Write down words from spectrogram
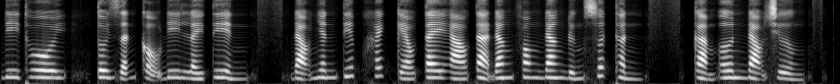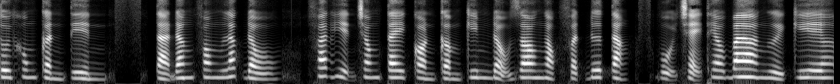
đi thôi, tôi dẫn cậu đi lấy tiền. Đạo nhân tiếp khách kéo tay áo tả Đăng Phong đang đứng xuất thần. Cảm ơn đạo trưởng, tôi không cần tiền. Tả Đăng Phong lắc đầu, phát hiện trong tay còn cầm kim đậu do Ngọc Phật đưa tặng, vội chạy theo ba người kia.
